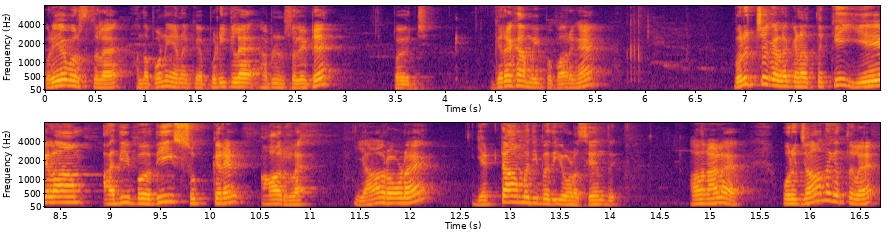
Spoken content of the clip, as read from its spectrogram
ஒரே வருஷத்தில் அந்த பொண்ணு எனக்கு பிடிக்கல அப்படின்னு சொல்லிட்டு போயிடுச்சு. கிரக அமைப்பு பாருங்கள் விருச்சக லக்கணத்துக்கு ஏழாம் அதிபதி சுக்கிரன் ஆறில். யாரோட? எட்டாம் அதிபதியோட சேர்ந்து. அதனால் ஒரு ஜாதகத்தில்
